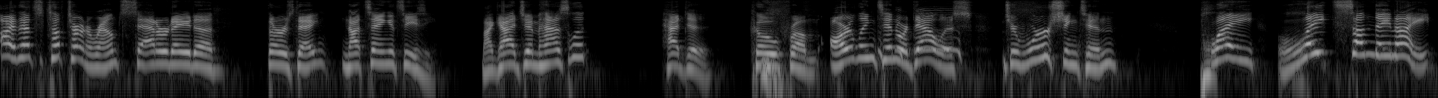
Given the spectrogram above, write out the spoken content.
All right, that's a tough turnaround. Saturday to Thursday. Not saying it's easy. My guy Jim Haslett had to go from Arlington or Dallas to Washington, play late Sunday night,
